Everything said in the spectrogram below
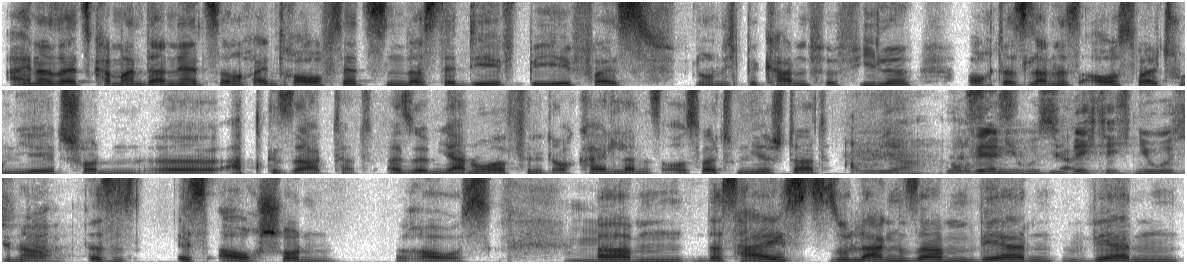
einerseits kann man dann jetzt noch einen draufsetzen, dass der DFB, falls noch nicht bekannt für viele, auch das Landesauswahlturnier jetzt schon äh, abgesagt hat. Also im Januar findet auch kein Landesauswahlturnier statt. Oh ja, auch Das wieder ist- News. ja. Richtig, News. Genau, Ja. das ist, ist auch schon raus. Mhm. Ähm, das heißt, so langsam werden, werden,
